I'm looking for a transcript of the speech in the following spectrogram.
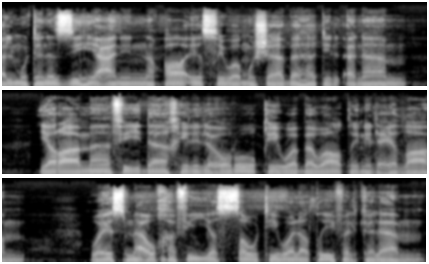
المتنزه عن النقائص ومشابهة الأنام يرى ما في داخل العروق وبواطن العظام ويسمع خفي الصوت ولطيف الكلام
